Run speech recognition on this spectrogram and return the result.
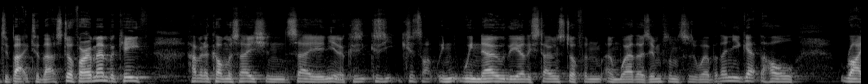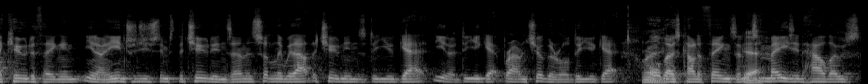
to back to that stuff. I remember Keith having a conversation saying, you know, because like we, we know the early Stone stuff and, and where those influences were, but then you get the whole Ry Cooder thing, and you know, he introduced him to the tunings, and then suddenly without the tunings, do you get, you know, do you get brown sugar or do you get all those kind of things? And it's amazing how those,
